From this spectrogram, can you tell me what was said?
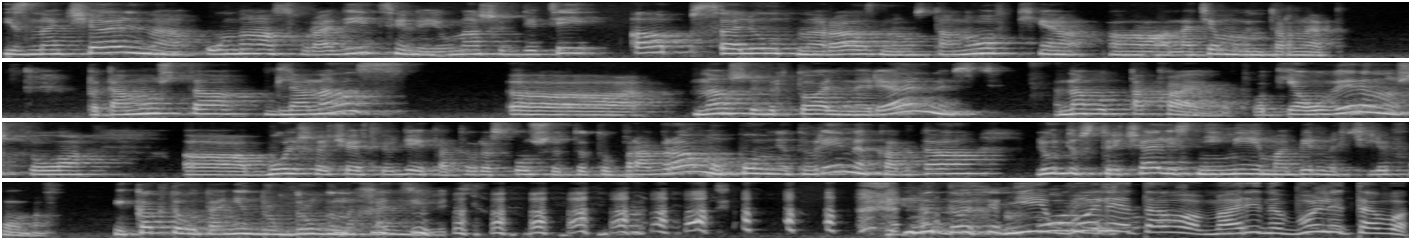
изначально у нас, у родителей, у наших детей абсолютно разные установки э, на тему интернета. Потому что для нас э, наша виртуальная реальность она вот такая вот. Вот я уверена, что э, большая часть людей, которые слушают эту программу, помнят время, когда люди встречались, не имея мобильных телефонов. И как-то вот они друг друга находили. Мы до сих не пор... более того, Марина, более того,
